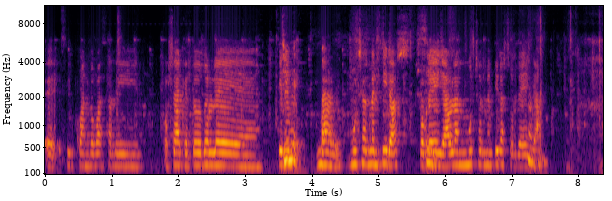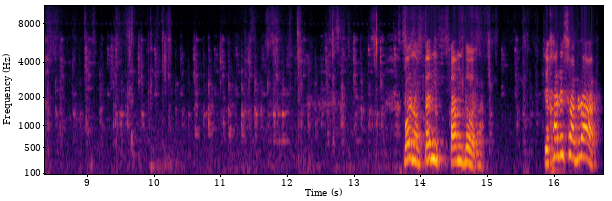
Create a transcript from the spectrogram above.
Eh, sí, ¿Cuándo va a salir? O sea, que todo le... Tiene Tiene- Vale. muchas mentiras sobre Sí. ella, hablan muchas mentiras sobre ella. Bueno, Pan- Pandora, déjales hablar.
